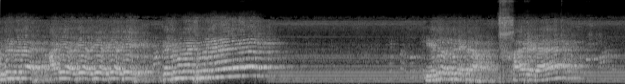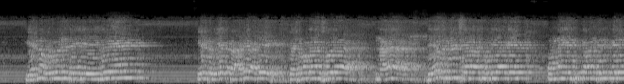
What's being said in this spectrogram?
உதிர்கிற அடே அடே அடே அடே அடே. கஜமுக சூரியன். எதிர வந்து நிற்கிறான் அடட. என்ன ஒருவனே தெரிகிறது என்று வியக்கிற அடே அடே. கஜமுக சூர தேவர்கள் சேராதிபதியாக உன்னை எதிர்க்க வந்திருக்கிறேன்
